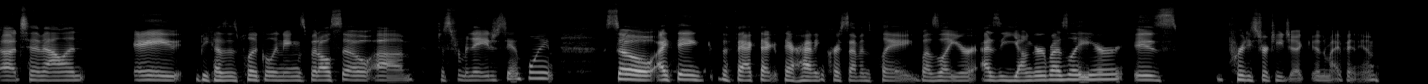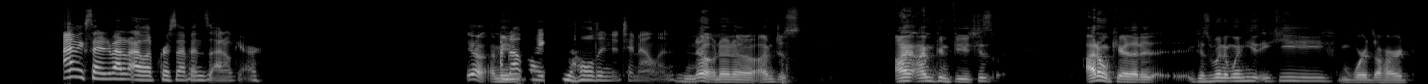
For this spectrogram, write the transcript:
uh, Tim Allen. A because of his political leanings, but also um, just from an age standpoint. So I think the fact that they're having Chris Evans play Buzz Lightyear as a younger Buzz Lightyear is pretty strategic, in my opinion. I'm excited about it. I love Chris Evans. I don't care. Yeah, I mean, am not like beholden to Tim Allen. No, no, no. I'm just, I, I'm confused because I don't care that it because when when he he words are hard.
